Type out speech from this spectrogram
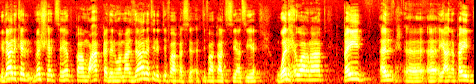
لذلك المشهد سيبقى معقدا وما زالت الاتفاق الاتفاقات السياسية والحوارات قيد يعني قيد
